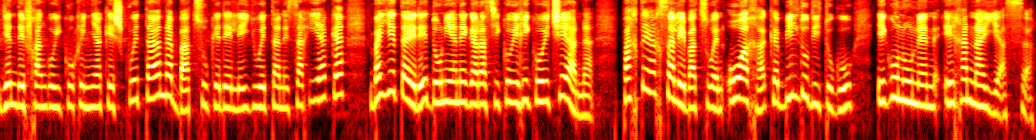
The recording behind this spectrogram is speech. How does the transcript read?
jende frango ikurriñak eskuetan, batzuk ere lehiuetan ezagiak, bai eta ere doniane garaziko erriko etxean. Parte hartzale batzuen oaxak bildu ditugu egununen erran nahiaz.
